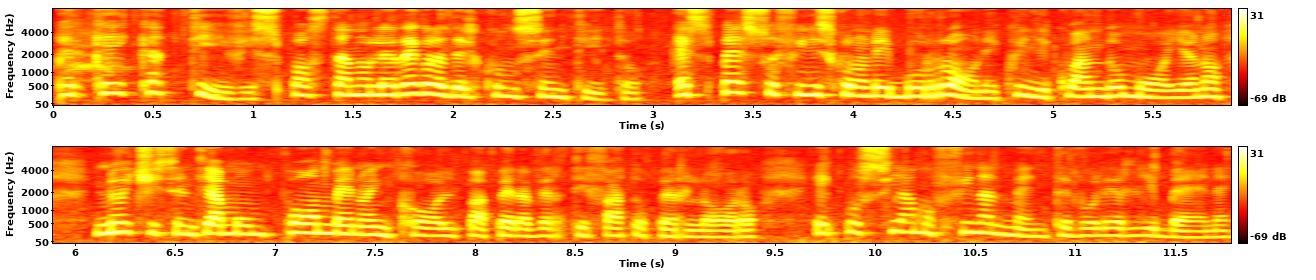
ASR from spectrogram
perché i cattivi spostano le regole del consentito e spesso finiscono nei burroni, quindi quando muoiono noi ci sentiamo un po' meno in colpa per aver tifato per loro e possiamo finalmente volergli bene.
